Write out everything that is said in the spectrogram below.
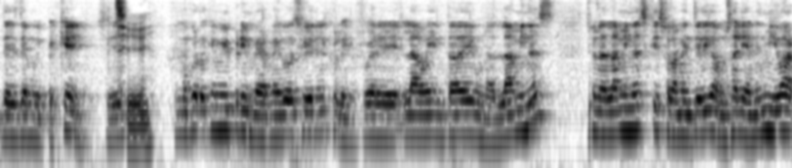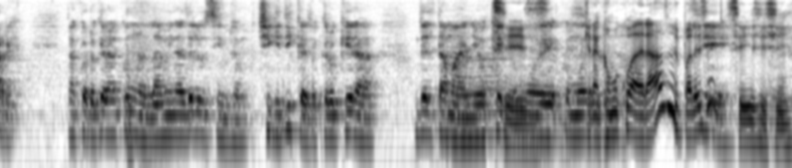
desde muy pequeño. ¿sí? Sí. Yo me acuerdo que mi primer negocio en el colegio fue la venta de unas láminas. Son unas láminas que solamente, digamos, salían en mi barrio. Me acuerdo que eran como unas láminas de los Simpsons chiquiticas. Yo creo que era del tamaño que Sí, como de... como- que eran como cuadradas, me parece. Sí. Sí, sí, sí.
